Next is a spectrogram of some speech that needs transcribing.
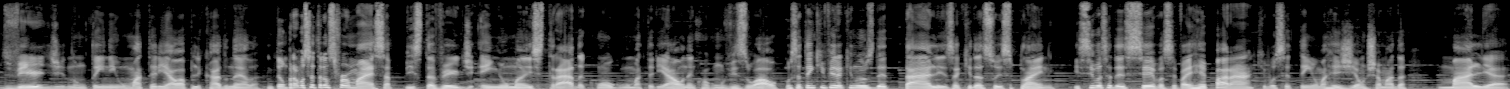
verde, não tem nenhum material aplicado nela. Então, para você transformar essa pista verde em uma estrada com algum material, né, com algum visual, você tem que vir aqui nos detalhes aqui da sua spline, e se você descer, você vai reparar que você tem uma região chamada malha.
